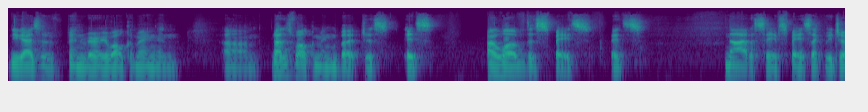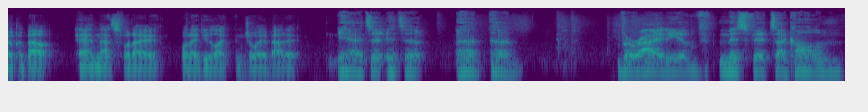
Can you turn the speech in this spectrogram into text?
you guys have been very welcoming and um, not as welcoming, but just it's. I love this space. It's not a safe space like we joke about, and that's what I what I do like enjoy about it. Yeah, it's a it's a, a, a variety of misfits. I call them.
